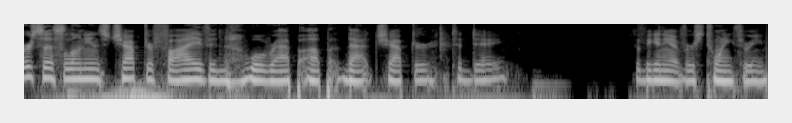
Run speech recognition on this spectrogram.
First Thessalonians chapter 5, and we'll wrap up that chapter today. So, beginning at verse 23.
